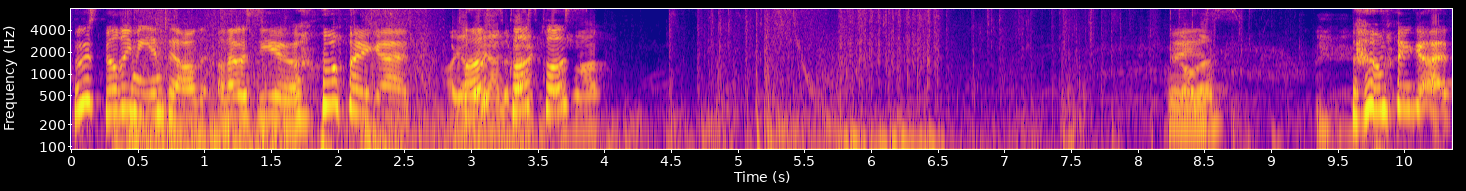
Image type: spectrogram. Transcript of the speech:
Who's building me into all the- Oh, that was you. oh my god. I got Close, the close, back. close. Nice. Oh my god.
